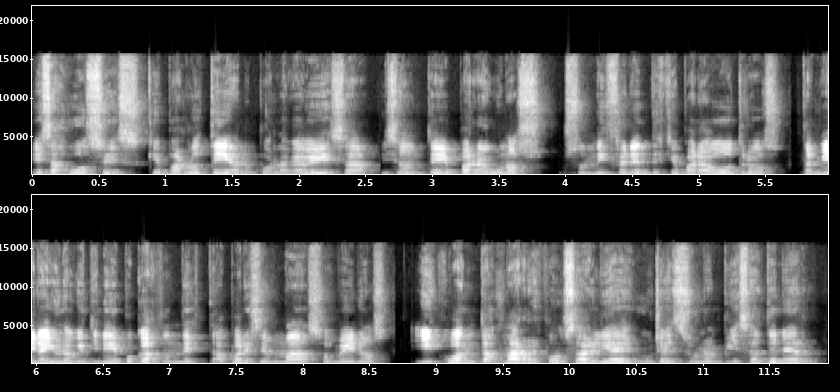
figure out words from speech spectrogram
Esas voces que parlotean por la cabeza, que para algunos son diferentes que para otros. También hay uno que tiene épocas donde aparecen más o menos. Y cuantas más responsabilidades muchas veces uno empieza a tener,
